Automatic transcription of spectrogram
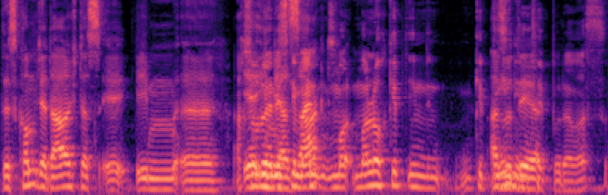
das kommt ja dadurch, dass er eben, äh, Ach so, du ihm ja hättest gemeint, sagt, Mo- Moloch gibt ihm den, gibt Also ihm der- den Tipp oder was?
